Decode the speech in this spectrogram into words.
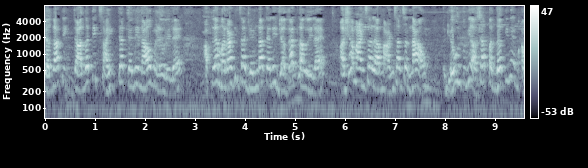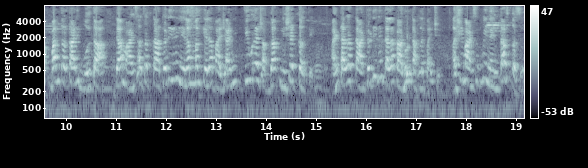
जगातिक जागतिक साहित्यात त्यांनी नाव मिळवलेलं आहे. आपल्या मराठीचा झेंडा त्यांनी जगात लावलेला आहे. अशा माणसाला माणसाचं नाव घेऊन तुम्ही अशा पद्धतीने अपमान करता आणि बोलता त्या माणसाचं तातडीने निलंबन केलं पाहिजे आणि तीव्र शब्दात निषेध करते. आणि त्याला तातडीने त्याला काढून टाकलं पाहिजे. अशी माणसं तुम्ही नेमताच कसं?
